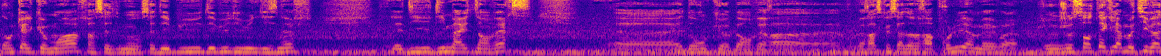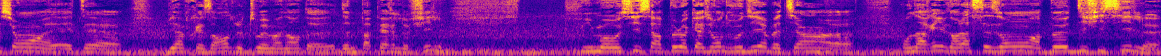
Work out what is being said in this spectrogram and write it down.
dans quelques mois. Enfin, c'est bon, début, début 2019, les 10, 10 miles d'Anvers. Euh, donc, euh, ben, on verra, euh, on verra ce que ça donnera pour lui. Hein, mais voilà, je, sentais que la motivation était bien présente. Le tout est maintenant de, de, ne pas perdre le fil. Puis moi aussi, c'est un peu l'occasion de vous dire, ben, tiens, on arrive dans la saison un peu difficile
